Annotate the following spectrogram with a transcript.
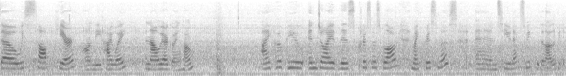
So we stopped here on the highway and now we are going home. I hope you enjoyed this Christmas vlog, my Christmas, and see you next week with another video.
